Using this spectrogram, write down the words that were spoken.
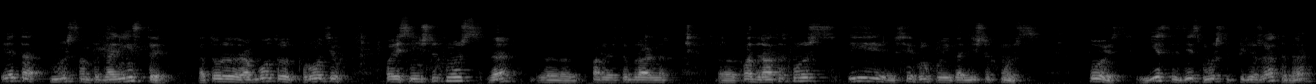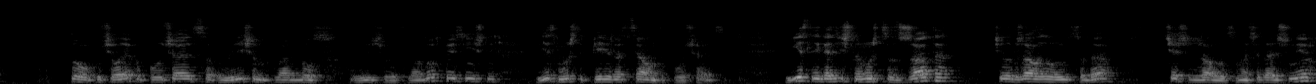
это мышцы-антагонисты, которые работают против поясничных мышц, да, э, паравертебральных, э, квадратных мышц и все группы ягодичных мышц. То есть, если здесь мышцы пережаты, да, то у человека получается увеличен лордоз, увеличивается лордоз поясничный, здесь мышцы перерастянуты получается. Если ягодичная мышца сжата, человек жалуется, да, чаще жалуется на седалищный нерв,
